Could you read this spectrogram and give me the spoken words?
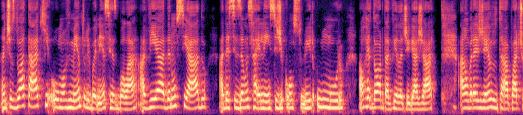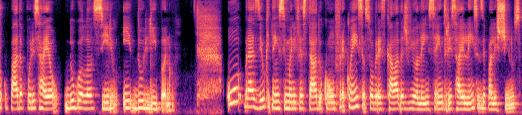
Antes do ataque, o movimento libanês Hezbollah havia denunciado a decisão israelense de construir um muro ao redor da vila de Gajar, abrangendo a parte ocupada por Israel do Golã sírio e do Líbano. O Brasil, que tem se manifestado com frequência sobre a escalada de violência entre israelenses e palestinos,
